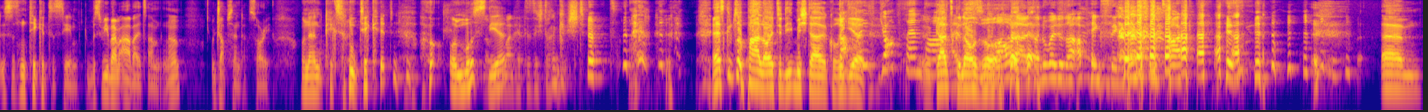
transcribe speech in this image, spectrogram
es ist ein Ticketsystem. Du bist wie beim Arbeitsamt, ne? Jobcenter, sorry. Und dann kriegst du ein Ticket und musst dir. Man hätte sich dran gestört. Ja, es gibt so ein paar Leute, die mich da korrigieren. Jobcenter. Ganz genau so. Maul, Alter, nur weil du da abhängst den ganzen Tag. Ähm,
